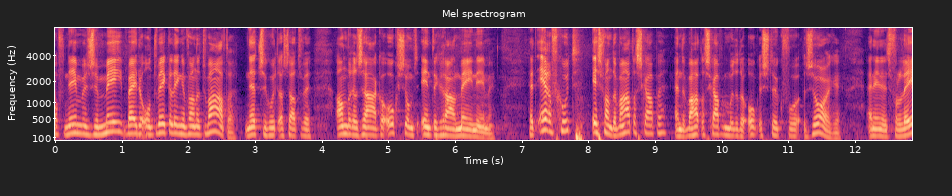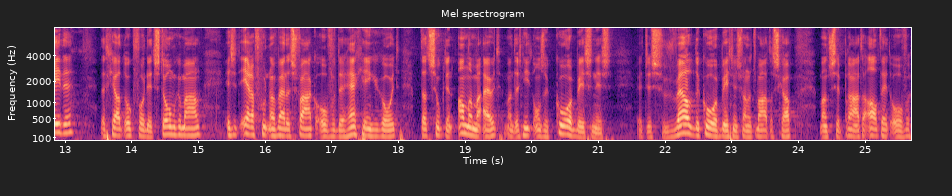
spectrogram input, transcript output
of nemen we ze mee bij de ontwikkelingen van het water? Net zo goed als dat we andere zaken ook soms integraal meenemen. Het erfgoed is van de waterschappen en de waterschappen moeten er ook een stuk voor zorgen. En in het verleden, dat geldt ook voor dit stoomgemaal, is het erfgoed nog wel eens vaak over de heg heen gegooid. Dat zoekt een ander maar uit, want dat is niet onze core business. Het is wel de core business van het waterschap, want ze praten altijd over,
